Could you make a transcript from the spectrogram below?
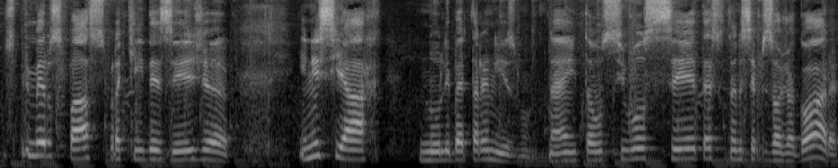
os primeiros passos para quem deseja iniciar no libertarianismo, né? Então, se você está escutando esse episódio agora,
